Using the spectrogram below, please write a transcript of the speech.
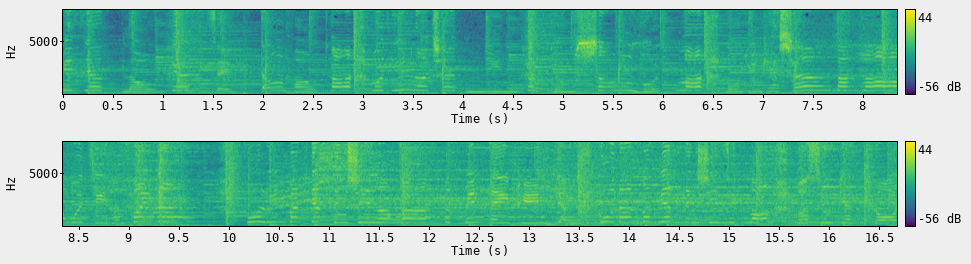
必一路一直等候他。没恋爱出现，不用心。没吗？无缘骑上白马会自行归家。苦恋不一定是浪漫，不必欺骗人。孤单不一定是寂寞，怕少一个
